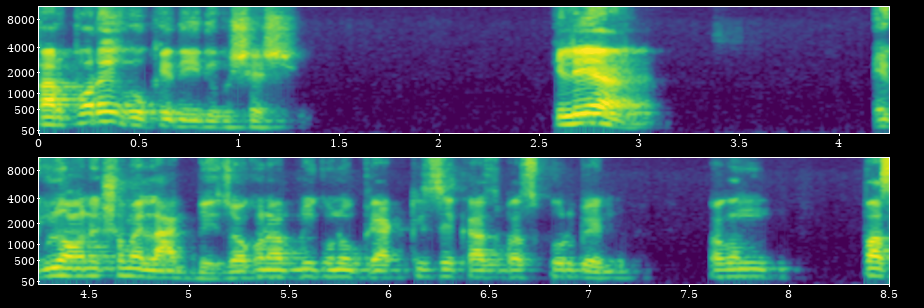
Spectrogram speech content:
তারপরে ওকে দিয়ে দেবো শেষ। ক্লিয়ার এগুলো অনেক সময় লাগবে। যখন আপনি কোনো প্র্যাকটিসে কাজ বাজ করবেন তখন পাঁচ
